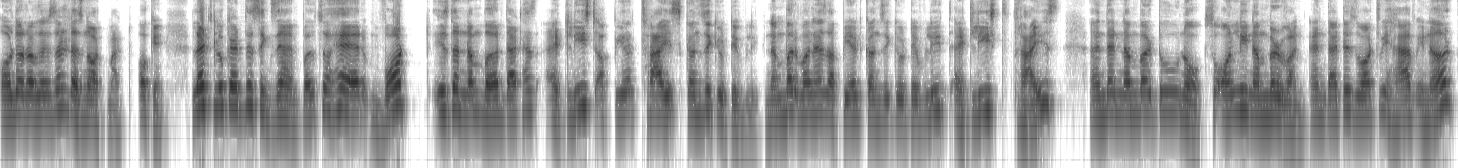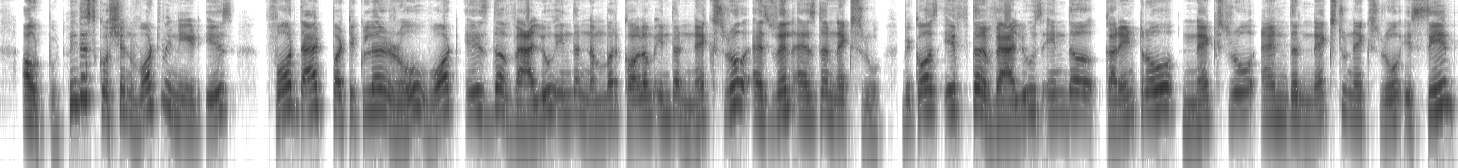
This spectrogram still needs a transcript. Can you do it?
Order of the result does not matter. Okay, let's look at this example. So here, what is the number that has at least appeared thrice consecutively. Number one has appeared consecutively at least thrice and then number two, no. So only number one and that is what we have in our output. In this question, what we need is for that particular row, what is the value in the number column in the next row as well as the next row? Because if the values in the current row, next row and the next to next row is same,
